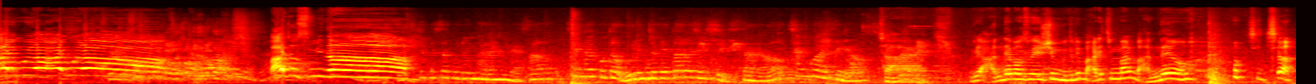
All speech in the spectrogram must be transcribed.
아이고야 아이고야 빠졌습니다. 이쪽에서 부는 바람이라서 생각보다 오른쪽에 떨어질 수 있어요. 참고하세요. 자 우리 안내 방송 해주신 분들이 말이 정말 많네요. 진짜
